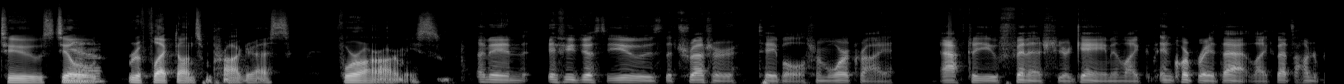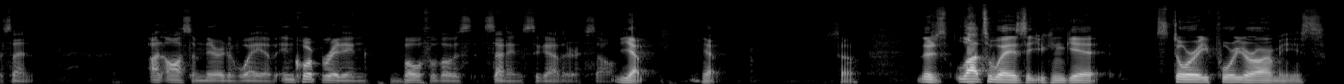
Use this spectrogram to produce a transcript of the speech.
to still Yeah. reflect on some progress for our armies I mean, if you just use the treasure table from Warcry after you finish your game and like incorporate that, like that's 100% an awesome narrative way of incorporating both of those settings together. So, yep yep so there's lots of ways that you can get story for your armies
